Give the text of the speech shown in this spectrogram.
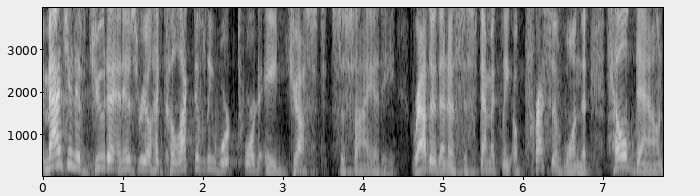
Imagine if Judah and Israel had collectively worked toward a just society rather than a systemically oppressive one that held down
